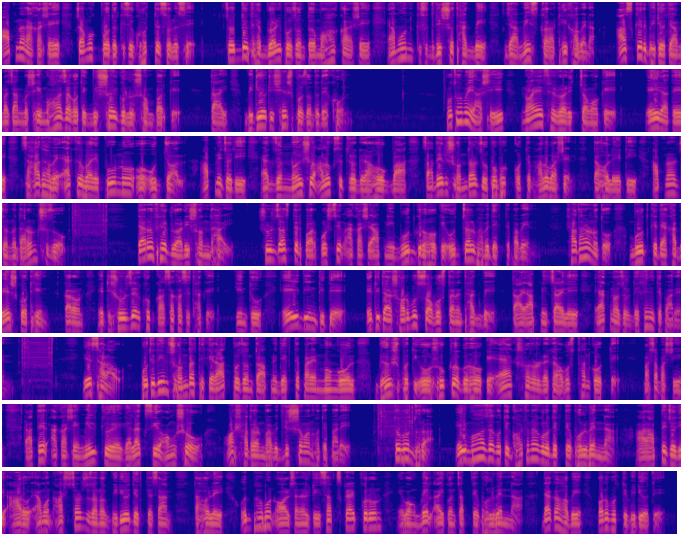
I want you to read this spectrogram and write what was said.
আপনার আকাশে চমকপ্রদ কিছু ঘটতে চলেছে। চোদ্দ ফেব্রুয়ারি পর্যন্ত মহাকাশে এমন কিছু দৃশ্য থাকবে যা মিস করা ঠিক হবে না। আজকের ভিডিওতে আমরা জানব সেই মহাজাগতিক বিষয়গুলোর সম্পর্কে। তাই ভিডিওটি শেষ পর্যন্ত দেখুন। প্রথমেই আসি নয় ফেব্রুয়ারির চমকে। এই রাতে চাঁদ হবে একেবারে পূর্ণ ও উজ্জ্বল। আপনি যদি একজন নৈশ আলোকচিত্র গ্রাহক বা চাঁদের সৌন্দর্য উপভোগ করতে ভালোবাসেন, তাহলে এটি আপনার জন্য দারুণ সুযোগ। তেরো ফেব্রুয়ারি সন্ধ্যায়। সূর্যাস্তের পর পশ্চিম আকাশে আপনি বুধ গ্রহকে উজ্জ্বলভাবে দেখতে পাবেন। সাধারণত বুধকে দেখা বেশ কঠিন, কারণ এটি সূর্যের খুব কাছাকাছি থাকে। কিন্তু এই দিনটিতে এটি তার সর্বোচ্চ অবস্থানে থাকবে, তাই আপনি চাইলে এক নজর দেখে নিতে পারেন। এছাড়াও, প্রতিদিন সন্ধ্যা থেকে রাত পর্যন্ত আপনি দেখতে পারেন মঙ্গল, বৃহস্পতি ও শুক্র গ্রহকে এক সরল রেখায় অবস্থান করতে। পাশাপাশি রাতের আকাশে মিল্কি ওয়ে গ্যালাক্সির অংশও অসাধারণভাবে দৃশ্যমান হতে পারে। তো বন্ধুরা, এই মহাজাগতিক ঘটনাগুলো দেখতে ভুলবেন না। আর আপনি যদি আরও এমন আশ্চর্যজনক ভিডিও দেখতে চান, তাহলে উদ্ভাবন অল চ্যানেলটি সাবস্ক্রাইব করুন এবং বেল আইকন চাপতে ভুলবেন না। দেখা হবে পরবর্তী ভিডিওতে।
